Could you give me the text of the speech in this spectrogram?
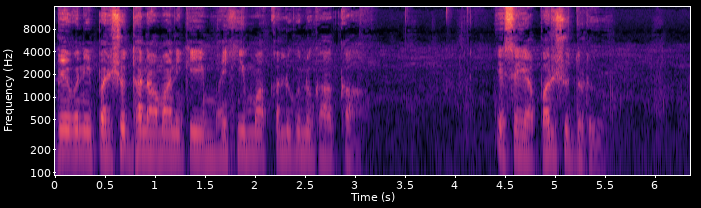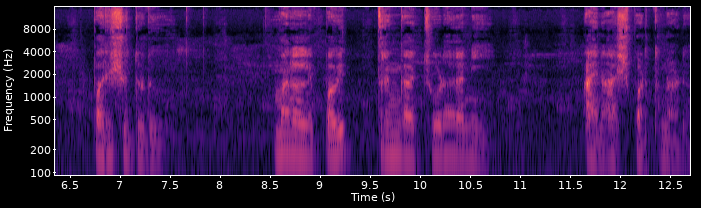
దేవుని పరిశుద్ధ నామానికి మహిమ కలుగును గాక ఎసయ్య పరిశుద్ధుడు పరిశుద్ధుడు మనల్ని పవిత్రంగా చూడాలని ఆయన ఆశపడుతున్నాడు.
